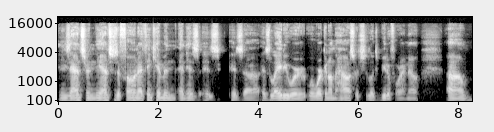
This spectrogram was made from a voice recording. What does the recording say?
and he's answering. He answers the phone. I think him and, and his his his uh, his lady were were working on the house, which looks beautiful right now. Um,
